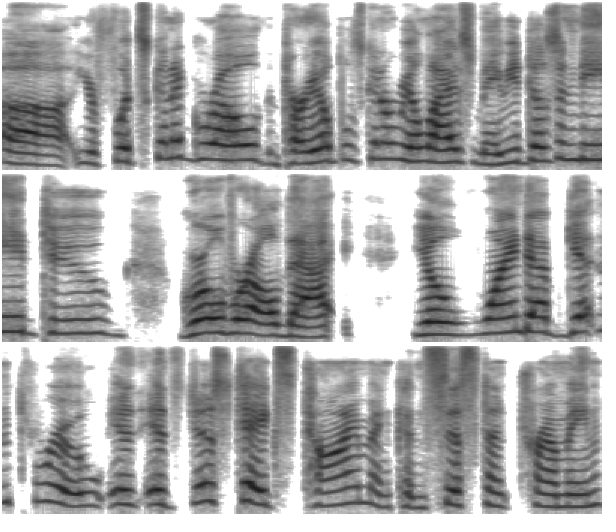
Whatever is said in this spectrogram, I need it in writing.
uh, your foot's going to grow the periople's going to realize maybe it doesn't need to grow over all that you'll wind up getting through it, it just takes time and consistent trimming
